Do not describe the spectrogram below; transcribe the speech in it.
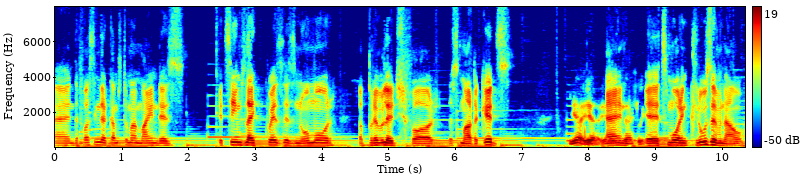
And the first thing that comes to my mind is, it seems like quiz is no more a privilege for the smarter kids, Yeah, yeah, yeah, and exactly. it's yeah. more inclusive now.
